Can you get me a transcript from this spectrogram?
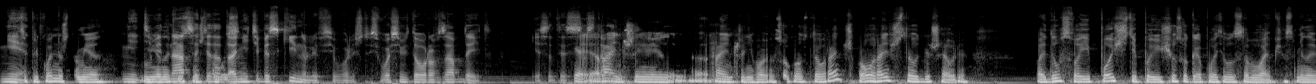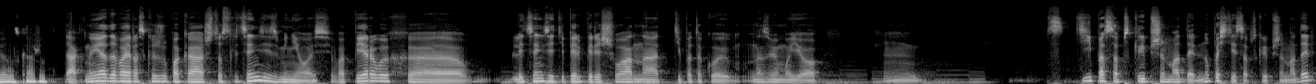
не, Кстати, прикольно, что мне... не, мне 19 написано, что это 80. они тебе скинули всего лишь. То есть 80 долларов за апдейт. Если ты Не, со стороны. раньше, раньше, не помню, сколько он стоил раньше. По-моему, раньше стоил дешевле. Пойду в своей почте, поищу, сколько я платил за Sublime. Сейчас мне, наверное, скажут. Так, ну я давай расскажу пока, что с лицензией изменилось. Во-первых, э, лицензия теперь перешла на типа такой, назовем ее типа subscription модель, ну почти subscription модель.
